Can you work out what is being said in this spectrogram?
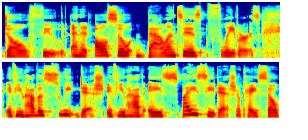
dull food and it also balances flavors. If you have a sweet dish, if you have a spicy dish, okay, so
